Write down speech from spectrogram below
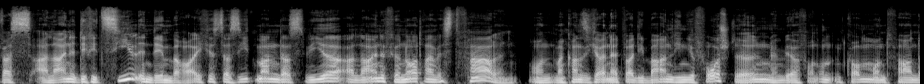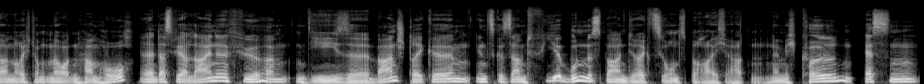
Was alleine diffizil in dem Bereich ist, das sieht man, dass wir alleine für Nordrhein-Westfalen, und man kann sich ja in etwa die Bahnlinie vorstellen, wenn wir von unten kommen und fahren dann Richtung Norden Hamm hoch, äh, dass wir alleine für diese Bahnstrecke insgesamt vier Bundesbahndirektionsbereiche hatten, nämlich Köln, Essen,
